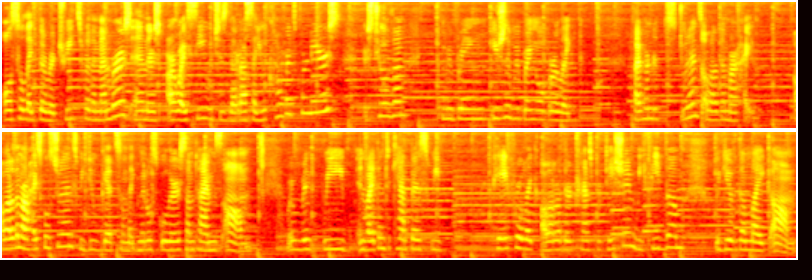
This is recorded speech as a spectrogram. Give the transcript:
also like the retreats for the members, and there's RYC, which is the Raza Youth Conference coordinators. There's two of them. We bring usually we bring over like 500 students. A lot of them are high. A lot of them are high school students. We do get some like middle schoolers sometimes. Um, we, we invite them to campus. We pay for like a lot of their transportation. We feed them. We give them like um,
